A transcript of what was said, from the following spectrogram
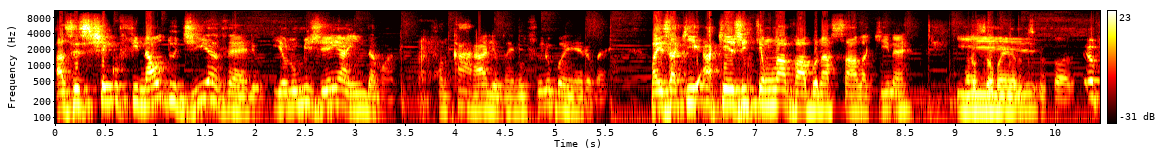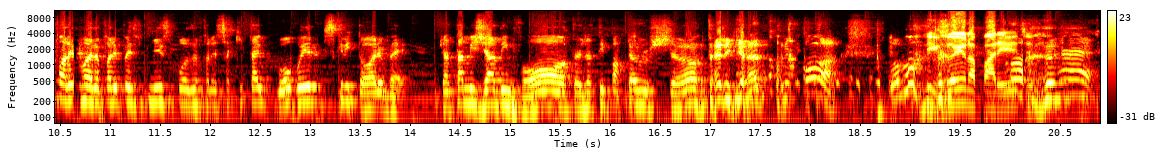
Às vezes chega o final do dia, velho, e eu não mijei ainda, mano. Eu falo, caralho, velho, não fui no banheiro, velho. Mas aqui, aqui a gente tem um lavabo na sala aqui, né? E É o seu banheiro do escritório. eu falei, mano, eu falei pra minha esposa, eu falei, isso aqui tá igual banheiro de escritório, velho. Já tá mijado em volta, já tem papel no chão, tá ligado? Eu falei, pô, vamos. Tem ranho na parede, né?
